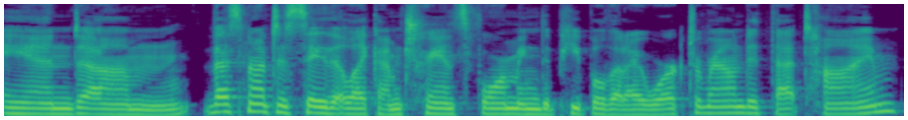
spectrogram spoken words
And um that's not to say that like I'm transforming the people that I worked around at that time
